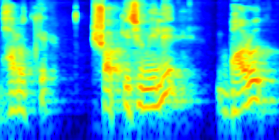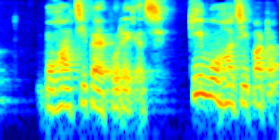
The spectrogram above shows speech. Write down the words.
ভারতকে। সব কিছু মিলে ভারত মহাচিপায় পড়ে গেছে। কি মহাচিপাটা?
